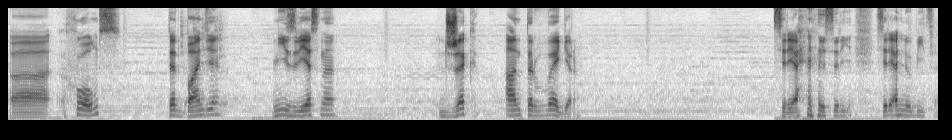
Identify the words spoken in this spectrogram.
Э, Холмс, Тед Банди, неизвестно. Джек Антервегер. Сериа... Сери... Сериальный убийца.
